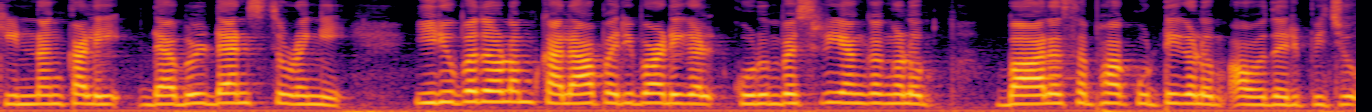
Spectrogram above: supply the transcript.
കിണ്ണംകളി ഡബിൾ ഡാൻസ് തുടങ്ങി ഇരുപതോളം കലാപരിപാടികൾ കുടുംബശ്രീ അംഗങ്ങളും ബാലസഭാ കുട്ടികളും അവതരിപ്പിച്ചു.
